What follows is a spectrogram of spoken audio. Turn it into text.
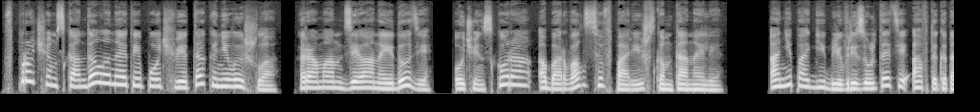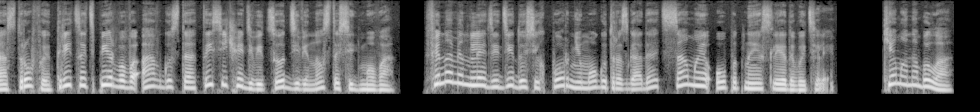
Впрочем, скандала на этой почве так и не вышло. Роман Дианы и Доди очень скоро оборвался в парижском тоннеле. Они погибли в результате автокатастрофы 31 августа 1997 года. Феномен Леди Ди до сих пор не могут разгадать самые опытные исследователи. Кем она была?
